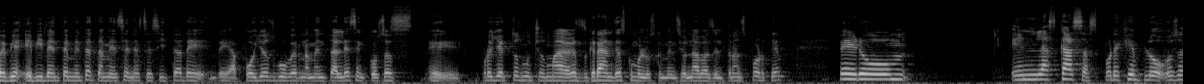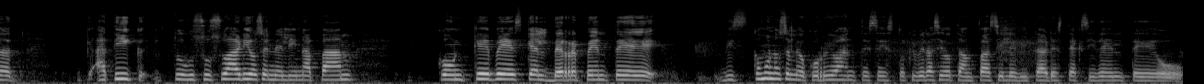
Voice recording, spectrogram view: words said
evidentemente también se necesita de, apoyos gubernamentales en cosas, proyectos mucho más grandes como los que mencionabas del transporte, pero mm, en las casas, por ejemplo, o sea, a ti, tus usuarios en el INAPAM, ¿con qué ves que de repente ¿cómo no se me ocurrió antes esto? Que hubiera sido tan fácil evitar este accidente o,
